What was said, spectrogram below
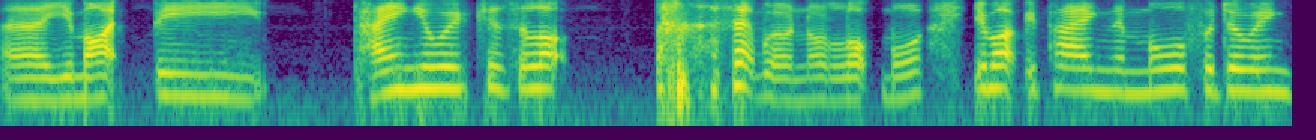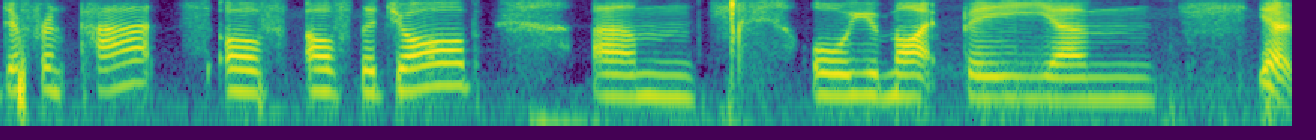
Uh, you might be paying your workers a lot, well, not a lot more. You might be paying them more for doing different parts of, of the job, um, or you might be, um, you know,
